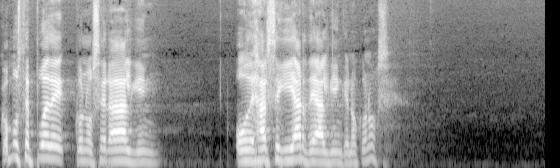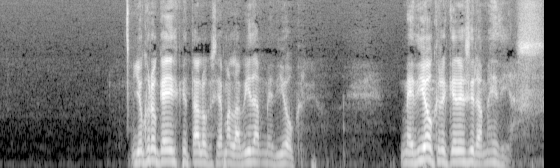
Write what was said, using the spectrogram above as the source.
¿Cómo usted puede conocer a alguien o dejarse guiar de alguien que no conoce. Yo creo que ahí es que está lo que se llama la vida mediocre. Mediocre quiere decir a medias.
